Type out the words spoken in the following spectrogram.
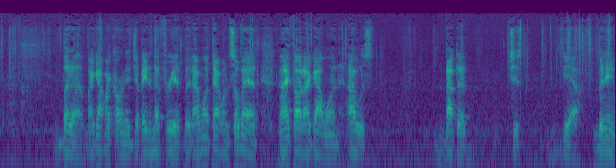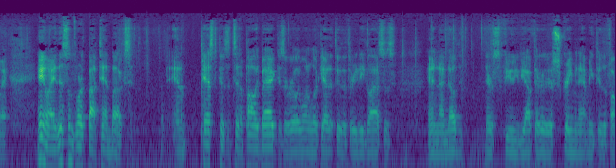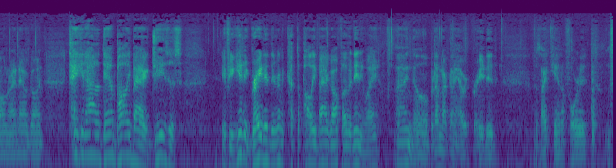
But uh, I got my Carnage. I paid enough for it, but I want that one so bad, and I thought I got one. I was about to just yeah. But anyway, anyway, this one's worth about 10 bucks, and I'm pissed because it's in a poly bag because I really want to look at it through the 3D glasses, and I know that there's a few of you out there that are screaming at me through the phone right now, going, "Take it out of the damn poly bag, Jesus!" If you get it graded, they're going to cut the poly bag off of it anyway. I know, but I'm not going to have it graded because I can't afford it.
